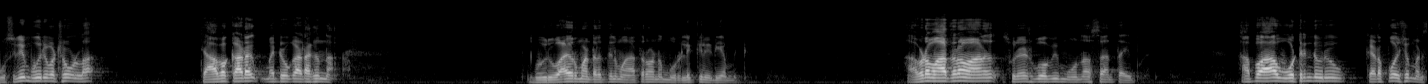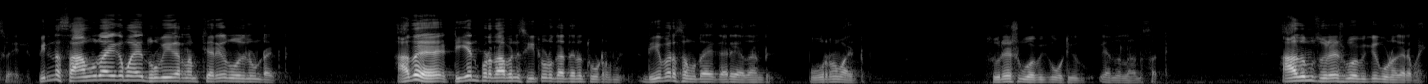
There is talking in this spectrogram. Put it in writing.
മുസ്ലിം ഭൂരിപക്ഷമുള്ള ചാവക്കാട് മറ്റുമൊക്കെ അടങ്ങുന്ന ഗുരുവായൂർ മണ്ഡലത്തിൽ മാത്രമാണ് മുരളിക്കൽ ഇടിയാൻ പറ്റിയത്. അവിടെ മാത്രമാണ് സുരേഷ് ഗോപി മൂന്നാം സ്ഥാനത്തായി പോയത്. അപ്പോൾ ആ വോട്ടിന്റെ ഒരു കിടപ്പുവശം മനസ്സിലായില്ല. പിന്നെ സാമുദായികമായ ധ്രുവീകരണം ചെറിയ തോതിലുണ്ടായിട്ടുണ്ട് അത് ടി എൻ പ്രതാപന് സീറ്റ് കൊടുക്കാത്തതിനെ തുടർന്ന് ധീവര സമുദായക്കാരെ ഏതാണ്ട് പൂർണമായിട്ടും സുരേഷ് ഗോപിക്ക് വോട്ട് ചെയ്തു എന്നുള്ളതാണ് സത്യം. അതും സുരേഷ് ഗോപിക്ക് ഗുണകരമായി.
